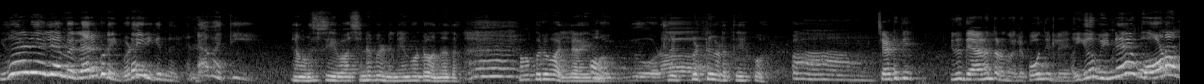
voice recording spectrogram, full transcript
ഇതേടിയല്ലേ എല്ലാരും കൂടെ ഇവിടെ ഇരിക്കുന്നത് എന്നാ പറ്റി? ഞങ്ങൾ ശ്രീവാസിന്റെ പെണ്ണിനെയും കൊണ്ട് വന്നതാ. അവക്കൊരു വല്ലായ്മ. ക്ലിപ്പിട്ട് കിടത്തിയേക്കോ ആ. ചേട്ടത്തി ഇന്ന് ധ്യാനം തുടങ്ങുമല്ലോ പോകുന്നില്ലേ അയ്യോ പിന്നെ പോണം.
